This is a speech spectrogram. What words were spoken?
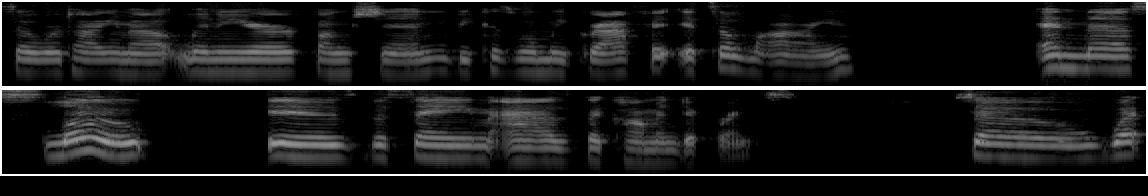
So we're talking about linear function because when we graph it, it's a line. And the slope is the same as the common difference. So what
